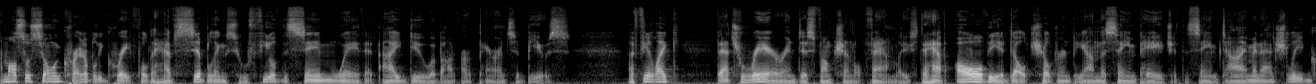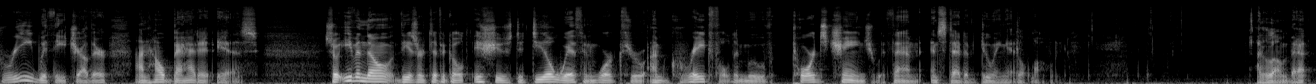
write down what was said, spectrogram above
I'm also so incredibly grateful to have siblings who feel the same way that I do about our parents' abuse. I feel like that's rare in dysfunctional families, to have all the adult children be on the same page at the same time and actually agree with each other on how bad it is. So even though these are difficult issues to deal with and work through, I'm grateful to move towards change with them instead of doing it alone. I love that.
